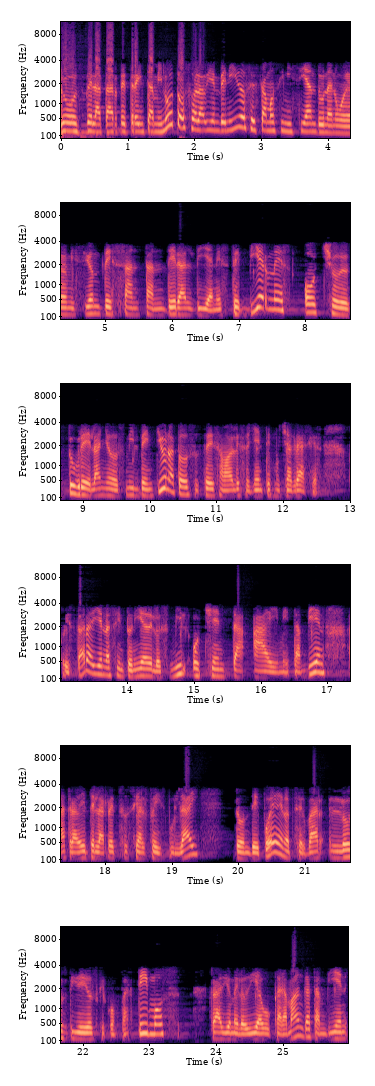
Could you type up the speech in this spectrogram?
Dos de la tarde, treinta minutos. Hola, bienvenidos. Estamos iniciando una nueva emisión de Santander al Día en este viernes 8 de octubre del año 2021. A todos ustedes, amables oyentes, muchas gracias por estar ahí en la sintonía de los 1080 AM. También a través de la red social Facebook Live, donde pueden observar los videos que compartimos, Radio Melodía Bucaramanga, también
